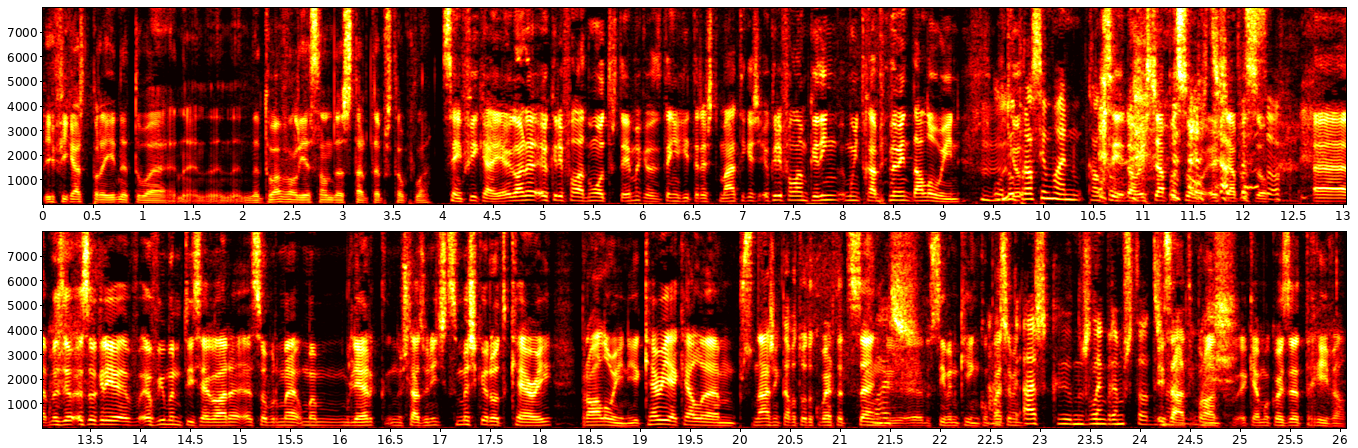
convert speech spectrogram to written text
E ficaste por aí na tua, na, na- na tua avaliação das startups que estão por lá. Sim, fiquei. Agora eu queria falar de um outro tema, que eu tenho aqui três temáticas. Eu queria falar um bocadinho, muito rapidamente, de Halloween. O do Eu- próximo ano, calculo. Sim, não, isto já passou. Isto isto já já passou. passou. Ah, mas eu, eu só queria. Eu vi uma notícia agora ah, sobre uma, uma mulher que- nos Estados Unidos que se mascarou de Carrie para o Halloween. E a Carrie é aquela hum, personagem que estava toda coberta de sangue ah, do Stephen King, Acho, completamente. acho que nos lembramos todos. é? Exato, pronto, é que é uma coisa terrível.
